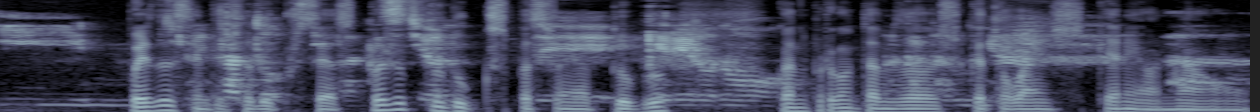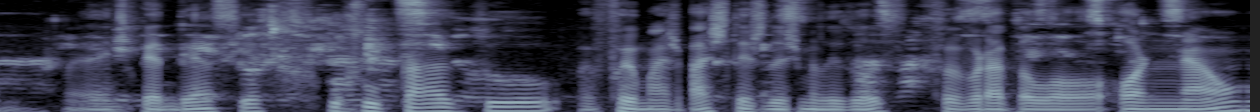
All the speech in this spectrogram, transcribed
Y, Depois da sentença do processo, depois de tudo o que se passou em outubro, quando perguntamos a aos catalães se querem ou não a independência, o resultado foi o mais baixo desde 2012, favorável ao, ao não.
